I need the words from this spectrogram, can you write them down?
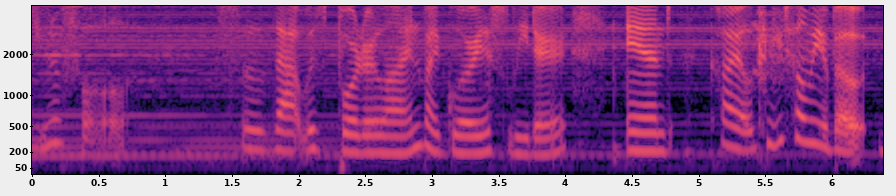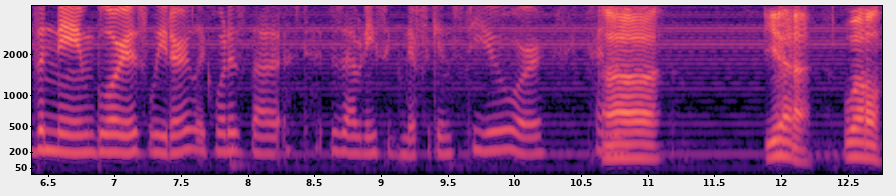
Beautiful. So that was Borderline by Glorious Leader. And Kyle, can you tell me about the name Glorious Leader? Like, what is that? Does it have any significance to you, or kind Uh, yeah. Well,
